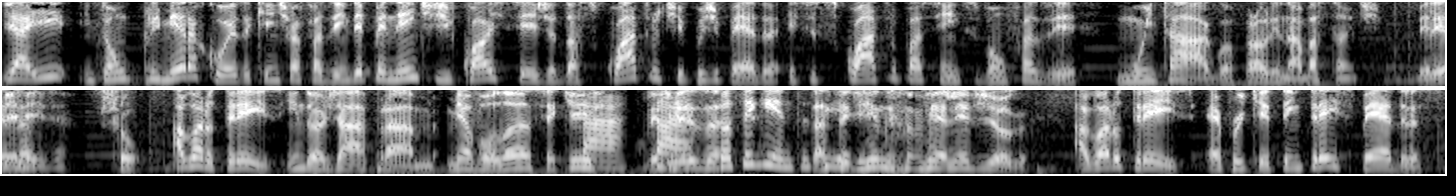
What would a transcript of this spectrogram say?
E aí, então, primeira coisa que a gente vai fazer, independente de quais seja das quatro tipos de pedra, esses quatro pacientes vão fazer muita água pra urinar bastante. Beleza? Beleza. Show. Agora o 3, indo já pra minha volância aqui, tá, beleza? Tá. Tô seguindo, tô Tá seguindo. seguindo minha linha de jogo. Agora o 3 é porque tem três pedras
